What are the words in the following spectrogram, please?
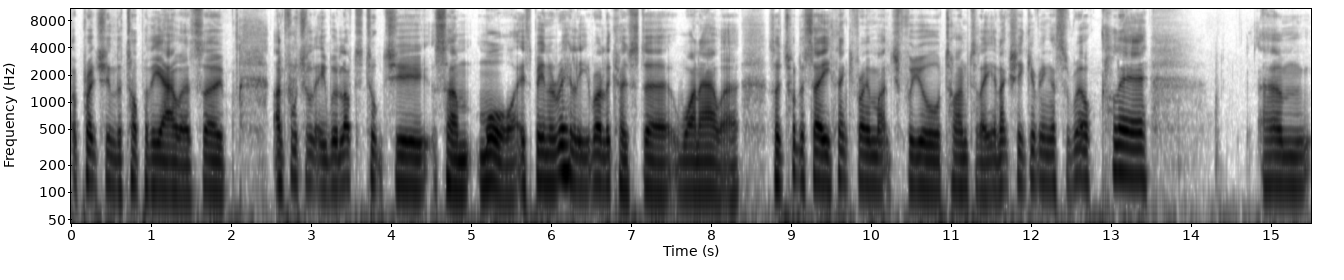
approaching the top of the hour, so unfortunately, we'd love to talk to you some more. It's been a really rollercoaster one hour. So I just want to say thank you very much for your time today and actually giving us a real clear. Um,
